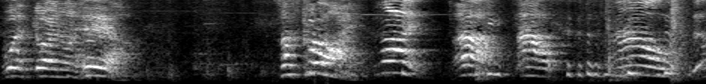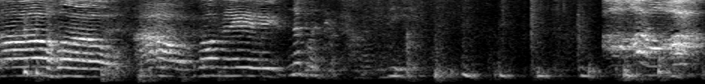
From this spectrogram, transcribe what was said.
What's going on here? Subscribe! No! Ow! Ow! Ow! Ow! Ow! Mummy! Nobody's got time for this. Don't,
